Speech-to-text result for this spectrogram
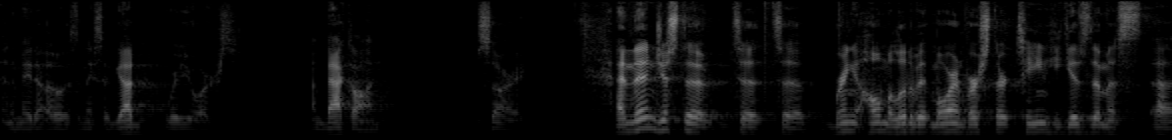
and they made an oath and they said, God, we're yours. I'm back on. Sorry. And then, just to, to, to bring it home a little bit more, in verse 13, he gives them an uh,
